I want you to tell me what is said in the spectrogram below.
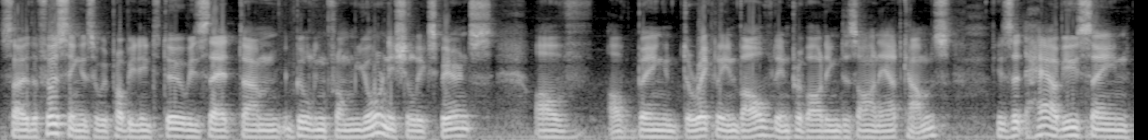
So the first thing is that we probably need to do is that um, building from your initial experience of of being directly involved in providing design outcomes, is that how have you seen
